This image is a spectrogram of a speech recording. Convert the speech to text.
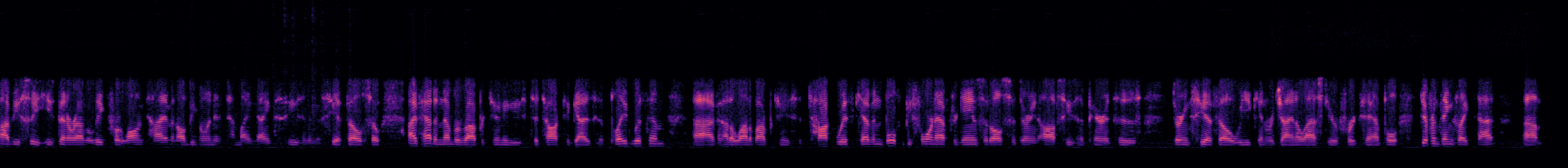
obviously, he's been around the league for a long time, and I'll be going into my ninth season in the CFL. So I've had a number of opportunities to talk to guys that have played with him. Uh, I've had a lot of opportunities to talk with Kevin, both before and after games, but also during off-season appearances, during CFL week in Regina last year, for example, different things like that. Um,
